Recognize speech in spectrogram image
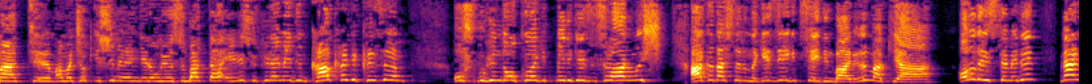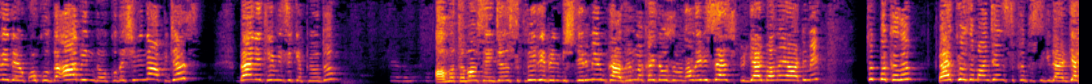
Irmak'cığım ama çok işime engel oluyorsun. Bak daha evi süpüremedim. Kalk hadi kızım. Of bugün de okula gitmeli gezisi varmış. Arkadaşlarınla geziye gitseydin bari Irmak ya. Onu da istemedin. Merve de yok okulda, abin de okulda. Şimdi ne yapacağız? Ben de temizlik yapıyordum. Ama tamam senin canın sıkılıyor diye benim işlerim yarım kaldı. Irmak hadi o zaman al evi sen süpür gel bana yardım et. Tut bakalım. Belki o zaman canın sıkıntısı gider. Gel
